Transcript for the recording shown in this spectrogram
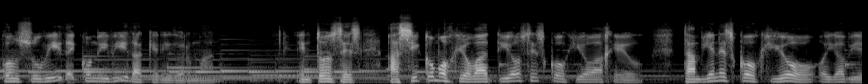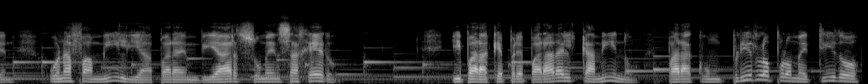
con su vida y con mi vida, querido hermano. Entonces, así como Jehová Dios escogió a Geo, también escogió, oiga bien, una familia para enviar su mensajero y para que preparara el camino para cumplir lo prometido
